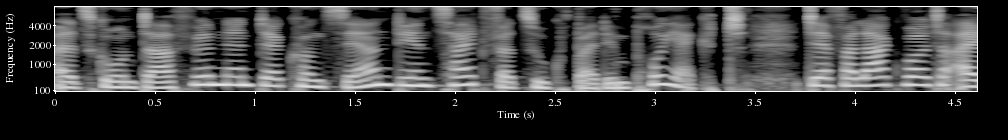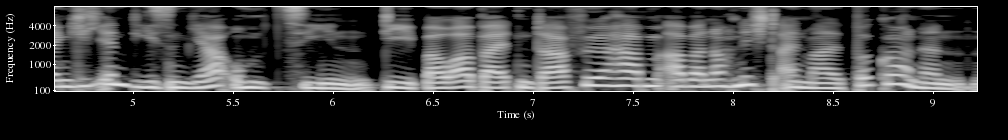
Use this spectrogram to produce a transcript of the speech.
Als Grund dafür nennt der Konzern den Zeitverzug bei dem Projekt. Der Verlag wollte eigentlich in diesem Jahr umziehen. Die Bauarbeiten dafür haben aber noch nicht einmal begonnen.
